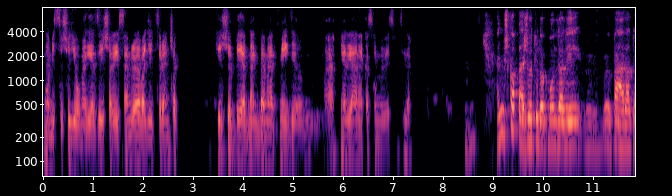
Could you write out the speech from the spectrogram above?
nem biztos, hogy jó megérzés a részemről, vagy egyszerűen csak később érnek be, mert még átnyerjelnek a színművészetire. Hát most kapásból tudok mondani párat,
